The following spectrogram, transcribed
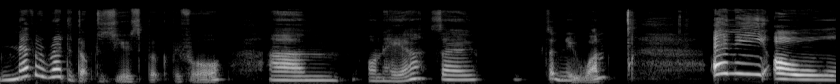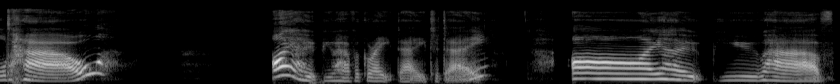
never read a Dr. Seuss book before um, on here, so it's a new one. Any old how. I hope you have a great day today. I hope you have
